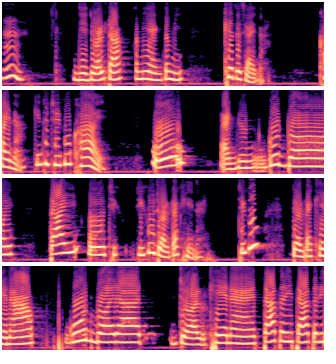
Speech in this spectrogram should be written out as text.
হুম, যে জলটা আমি একদমই খেতে চাই না, খাই না, কিন্তু চিকু খায়। ও একজন গুড বয়, তাই ও চিকু জলটা খেয়ে নেয়। চিকু, জলটা খেয়ে নাও। গুড বয়রা জল খেয়ে নেয়। তাড়াতাড়ি তাড়াতাড়ি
